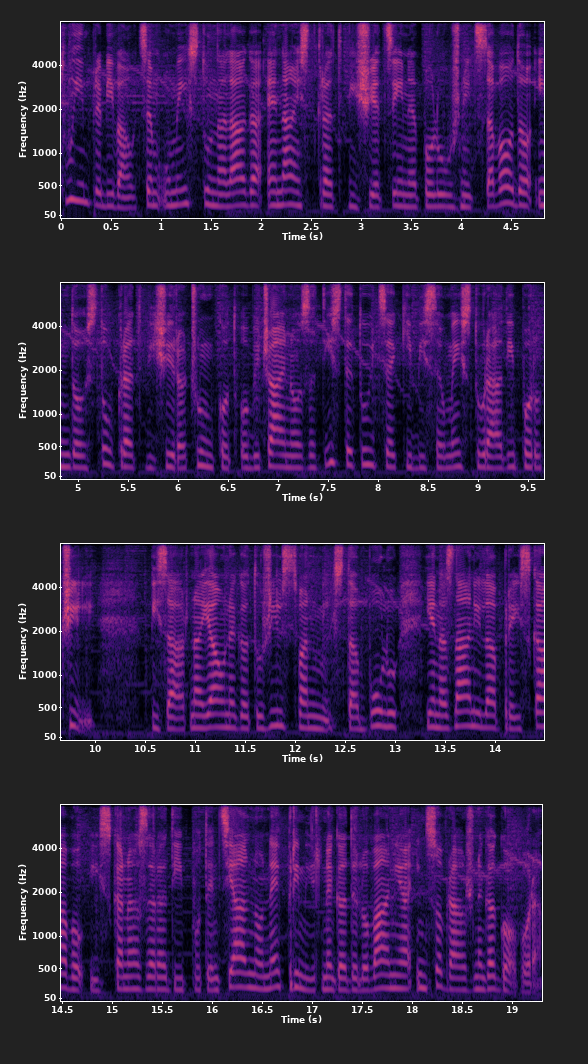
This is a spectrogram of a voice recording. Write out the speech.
tujim prebivalcem v mestu nalaga 11krat više cene položnic za vodo in do 100krat višji račun kot običajno za tiste tujce, ki bi se v mestu radi poročili. Pisarna javnega tožilstva mesta Bolu je naznanila preiskavo iskana zaradi potencialno neprimernega delovanja in sovražnega govora.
